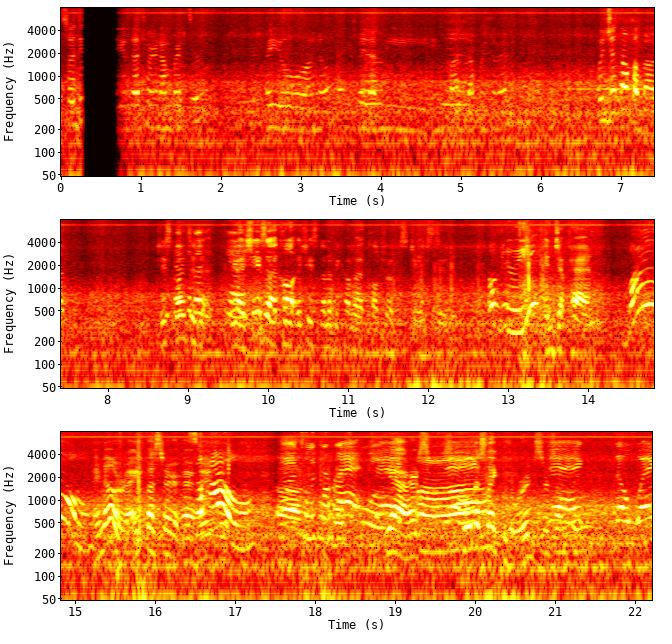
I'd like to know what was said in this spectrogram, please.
So did you got her number too? Are you ano, are you gonna be in contact with her? What did you talk about? She's Talk going to. about yeah. yeah. she's a she's going to become a cultural exchange student Oh really? in Japan. Wow. I know, right? Plus her. Uh, So her- how? Uh, Uh, it's only for her school. yeah, her s- Ah. school is like Lourdes or Jake, something. The way...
